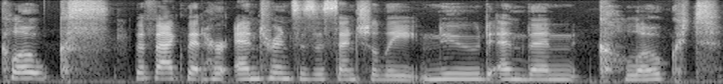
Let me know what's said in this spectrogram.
cloaks. The fact that her entrance is essentially nude and then cloaked.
